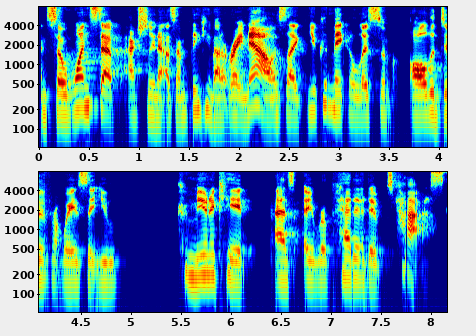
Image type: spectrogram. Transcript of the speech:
And so one step actually, as I'm thinking about it right now, is like you could make a list of all the different ways that you communicate as a repetitive task.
